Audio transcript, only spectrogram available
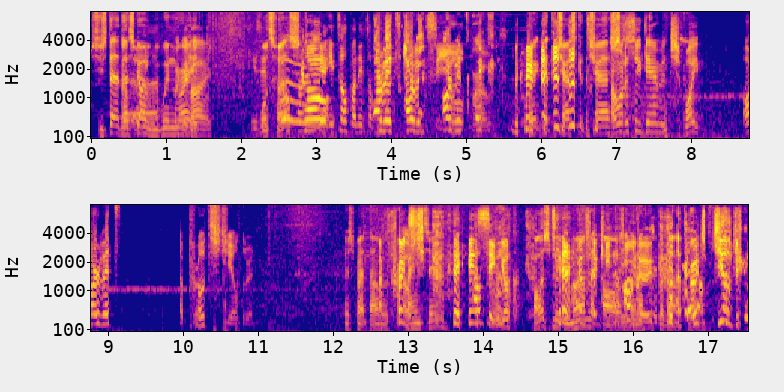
She's dead. Let's go. We win the Okay, raid. bye. Is What's it first? No. Yeah, it's open. It's open. Orbit, orbit, orbit, quick, Quick, get the chest. Get the chest. I want to see damage. Wipe. orbit. Approach children. Respect that was Approach. painting. Single. Pause me, mermaid. Fucking Oh, you're have to put that Approach top. children.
